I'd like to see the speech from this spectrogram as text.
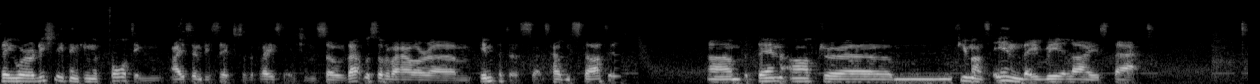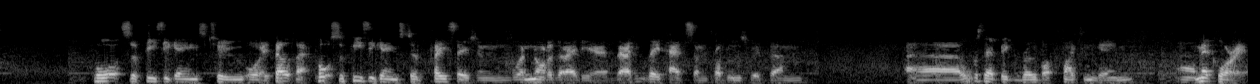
they were initially thinking of porting i76 to the PlayStation, so that was sort of our um, impetus. That's how we started. Um, but then after um, a few months in, they realized that ports of PC games to, or they felt that ports of PC games to PlayStation were not a good idea. I think they'd had some problems with um, uh, what was their big robot fighting game, uh, MechWarrior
